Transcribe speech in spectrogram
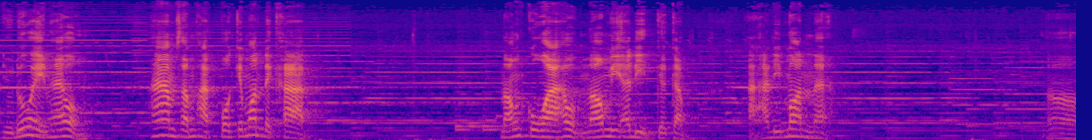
อยู่ด้วยนะครับผม ห้ามสัมผัสโปเกมอนเด็ดขาด น้องกลัวครับผมน้องมีอดีตเกี่ยวกับอะดิมอนนะเออ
